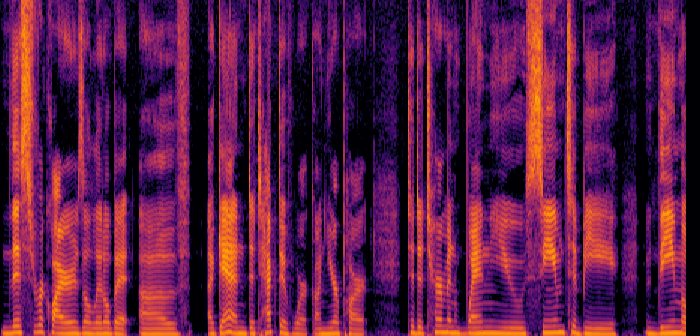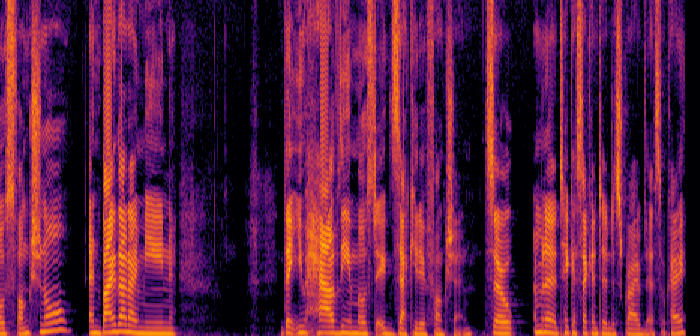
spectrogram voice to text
This requires a little bit of, again, detective work on your part to determine when you seem to be the most functional. And by that, I mean that you have the most executive function. So I'm going to take a second to describe this, okay?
